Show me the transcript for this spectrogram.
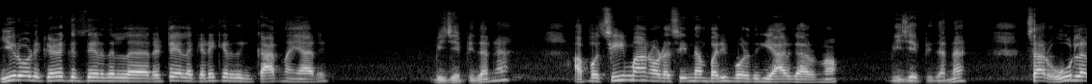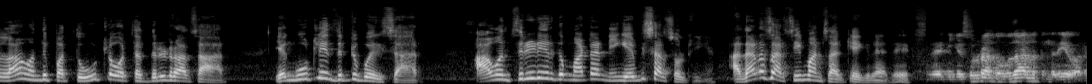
ஈரோடு கிழக்கு தேர்தலில் ரெட்டையில் கிடைக்கிறதுக்கு காரணம் யார்? பிஜேபி தானே. அப்போ சீமானோட சின்னம் பறி போகிறதுக்கு யார் காரணம்? பிஜேபி தானே. சார் ஊர்லலாம் வந்து பத்து வீட்ல ஒருத்தன் திருடுறான் சார். எங்கள் வீட்லேயும் திருட்டு போயிருக்கு சார். அவன் திருடி இருக்க மாட்டான். நீங்க எப்படி சார் சொல்றீங்க? அதானே சார் சீமான் சார் கேக்குறாரு. நீங்க சொல்ற அந்த உதாரணத்துலதே வர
